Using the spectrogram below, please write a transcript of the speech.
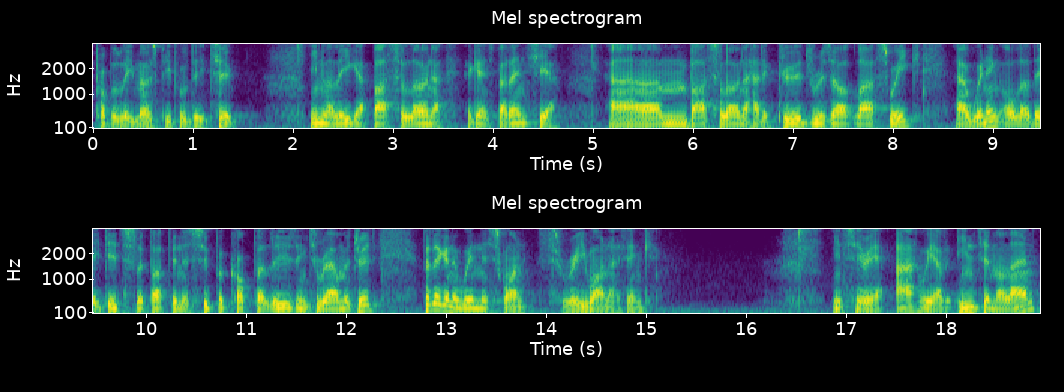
Probably most people do too. In La Liga, Barcelona against Valencia. Um, Barcelona had a good result last week, uh, winning, although they did slip up in the Supercopa, losing to Real Madrid. But they're going to win this one 3 1, I think. In Serie A, we have Inter Milan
